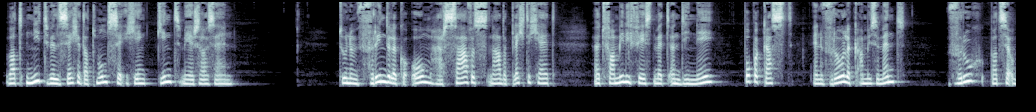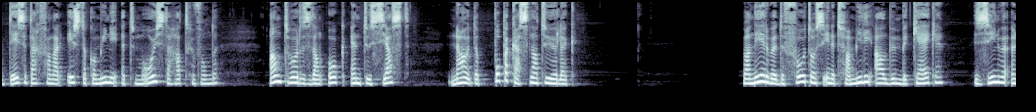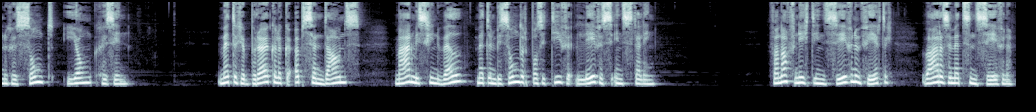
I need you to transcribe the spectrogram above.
Wat niet wil zeggen dat Monse geen kind meer zou zijn. Toen een vriendelijke oom haar s'avonds na de plechtigheid het familiefeest met een diner, poppenkast en vrolijk amusement vroeg wat zij op deze dag van haar eerste communie het mooiste had gevonden, antwoordde ze dan ook enthousiast: Nou, de poppenkast natuurlijk. Wanneer we de foto's in het familiealbum bekijken, zien we een gezond jong gezin. Met de gebruikelijke ups en downs, maar misschien wel met een bijzonder positieve levensinstelling. Vanaf 1947 waren ze met z'n zevenen.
